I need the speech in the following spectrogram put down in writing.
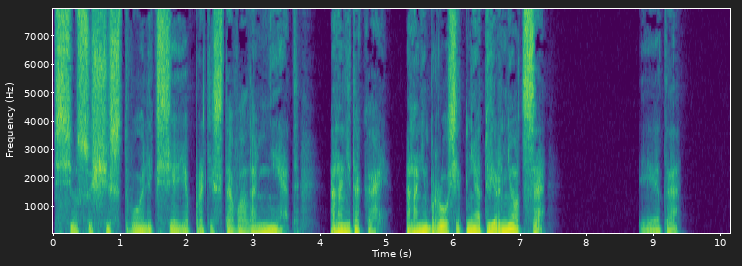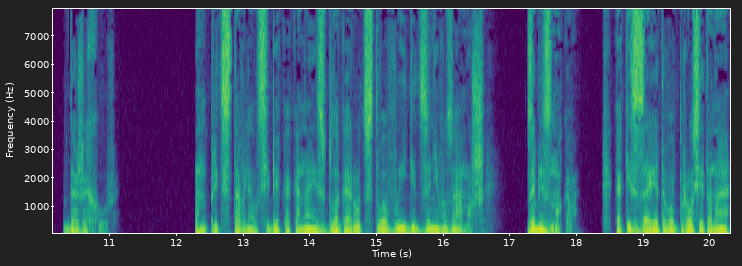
Все существо Алексея протестовало. Нет, она не такая. Она не бросит, не отвернется. И это даже хуже. Он представлял себе, как она из благородства выйдет за него замуж, за Безногого. Как из-за этого бросит она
